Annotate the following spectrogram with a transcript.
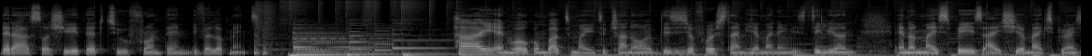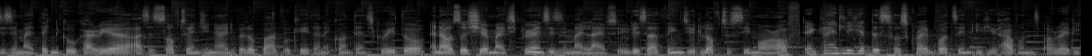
that are associated to front-end development. Hi and welcome back to my YouTube channel. If this is your first time here, my name is Dillion and on my space I share my experiences in my technical career as a software engineer, developer, advocate and a content creator and I also share my experiences in my life. So if these are things you'd love to see more of, then kindly hit the subscribe button if you haven't already.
